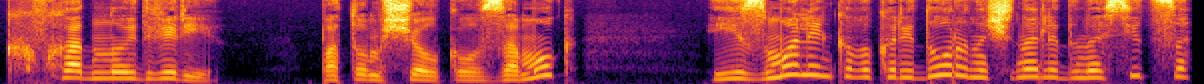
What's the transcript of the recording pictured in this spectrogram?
к входной двери. Потом щелкал замок, и из маленького коридора начинали доноситься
